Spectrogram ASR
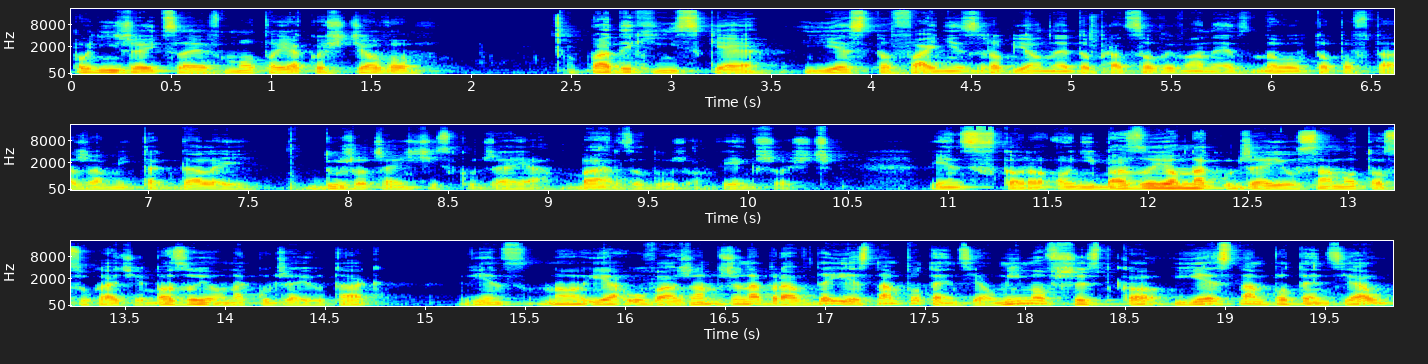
poniżej CF Moto jakościowo układy chińskie, jest to fajnie zrobione, dopracowywane, znowu to powtarzam i tak dalej. Dużo części z Kudżeja, bardzo dużo, większość. Więc skoro oni bazują na Kudżeju, samo to słuchajcie, bazują na Kudżeju, tak? Więc no, ja uważam, że naprawdę jest tam potencjał. Mimo wszystko jest tam potencjał,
